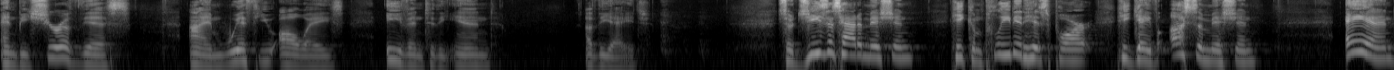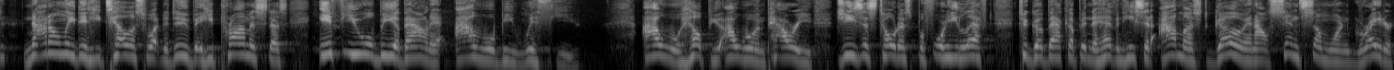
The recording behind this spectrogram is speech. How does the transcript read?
And be sure of this I am with you always, even to the end of the age. So Jesus had a mission, he completed his part, he gave us a mission. And not only did he tell us what to do, but he promised us, if you will be about it, I will be with you. I will help you. I will empower you. Jesus told us before he left to go back up into heaven, he said, I must go and I'll send someone greater.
